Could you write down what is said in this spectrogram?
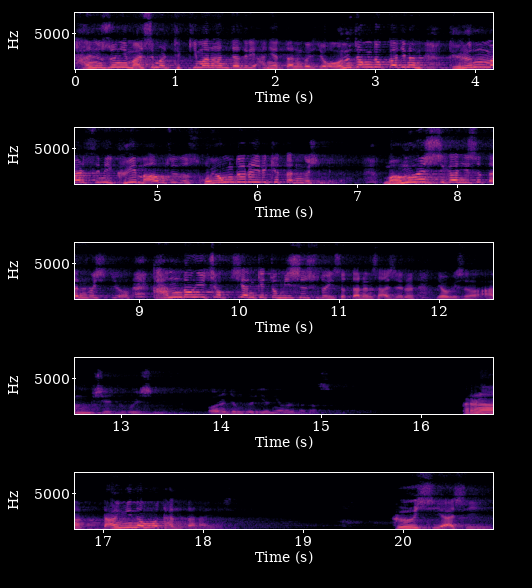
단순히 말씀을 듣기만 한 자들이 아니었다는 것이죠. 어느 정도까지는 들은 말씀이 그의 마음속에서 소용돌을 일으켰다는 것입니다. 머무는 시간이 있었다는 것이죠. 감동이 적지 않게 좀 있을 수도 있었다는 사실을 여기서 암시해주고 있습니다. 어느 정도 영향을 받았습니다. 그러나 땅이 너무 단단하여서 그 씨앗이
